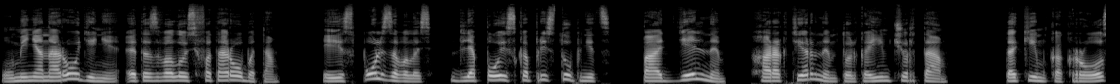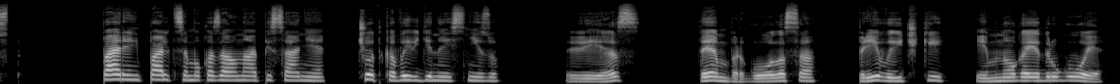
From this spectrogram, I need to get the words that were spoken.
у меня на родине это звалось фотороботом и использовалось для поиска преступниц по отдельным, характерным только им чертам, таким как рост. Парень пальцем указал на описание, четко выведенное снизу. Вес, тембр голоса, привычки и многое другое.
